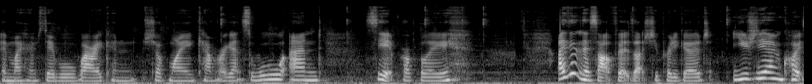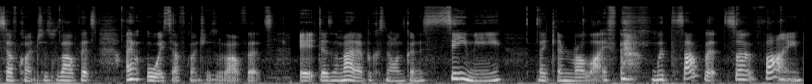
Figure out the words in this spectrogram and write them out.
in my home stable where I can shove my camera against the wall and see it properly. I think this outfit is actually pretty good. Usually I'm quite self-conscious with outfits. I'm always self-conscious with outfits. It doesn't matter because no one's to see me like in real life with this outfit, so fine.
